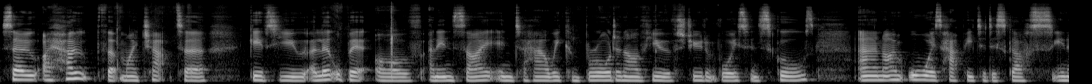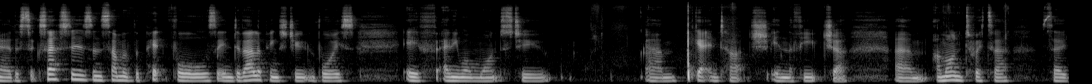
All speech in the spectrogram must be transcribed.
So I hope that my chapter gives you a little bit of an insight into how we can broaden our view of student voice in schools and I'm always happy to discuss you know the successes and some of the pitfalls in developing student voice if anyone wants to um, get in touch in the future um, I'm on Twitter so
